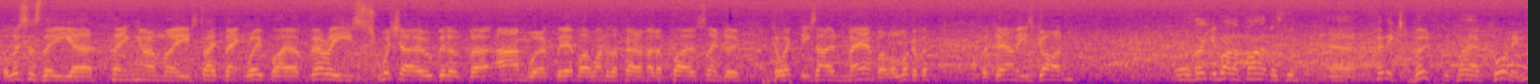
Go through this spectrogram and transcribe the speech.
Well, this is the uh, thing on the State Bank replay. A very swisho bit of uh, arm work there by one of the Parramatta players. Seemed to collect his own man by the look of it. But down he's gone. Well, I think you might have found it was the uh, Fenech's boot that may have caught him.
